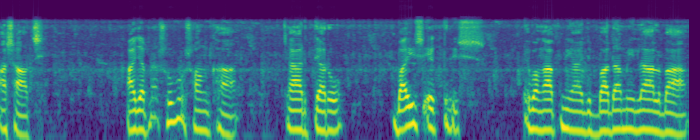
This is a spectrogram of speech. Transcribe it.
আশা আছে। আজ আপনার শুভ সংখ্যা চার তেরো, বাইশ একত্রিশ এবং আপনি আজ বাদামি, লাল বা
